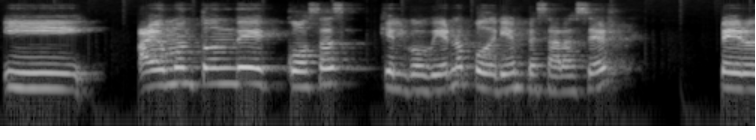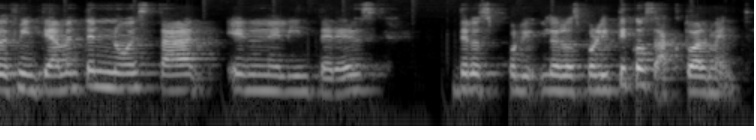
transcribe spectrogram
Y hay un montón de cosas que el gobierno podría empezar a hacer, pero definitivamente no está en el interés de los, de los políticos actualmente.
